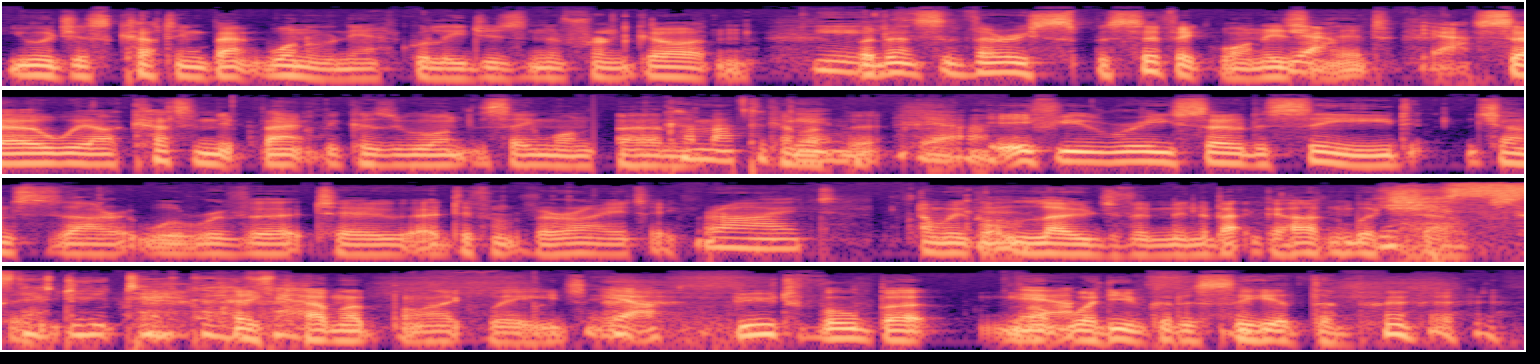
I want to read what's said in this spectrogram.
you are just cutting back one of the Aquilegias in the front garden. Yes. But that's a very specific one, isn't Yeah, it? yeah. So, we are cutting it back because we want the same one um, Come up again, uh, yeah. if you re-sow the seed, chances are it will revert to a different variety. Right. And we've got loads of them in the back garden with Yes, they do take over. They come up like weeds. Yeah. Beautiful, but not Yeah. when you've got to seed them.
